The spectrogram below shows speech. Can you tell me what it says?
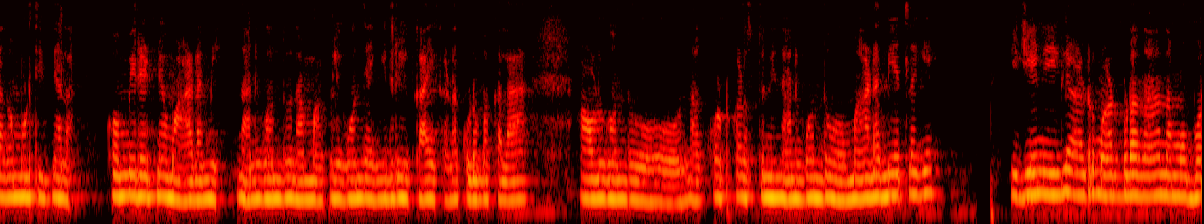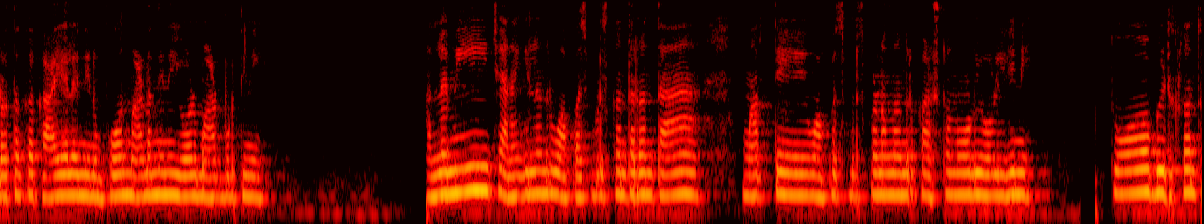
ತಗೊಂಡ್ಬಿಡ್ತಿದ್ದೆಲ್ಲ ಕಮ್ಮಿ ರೇಟ್ನ ಮಾಡಮ್ಮಿ ನನಗೊಂದು ನಮ್ಮ ಮಕ್ಳಿಗೊಂದು ಹೆಂಗಿದ್ರಿ ಕಾಯಿ ಕಣ ಕೊಡ್ಬೇಕಲ್ಲ. ಅವಳಿಗೊಂದು ನಾ ಕೊಟ್ಟು ಕಳಿಸ್ತೀನಿ. ಅತ್ಲಾಗೆ ಈಗೇನು ಈಗಲೇ ಆರ್ಡ್ರ್ ಮಾಡ್ಬಿಡೋಣ? ನಮ್ಮ ಬರೋ ತನಕ ಕಾಯಲ್ಲ ನೀನು ಫೋನ್ ಮಾಡಮ್ಮಿ ಏಳು ಮಾಡ್ಬಿಡ್ತೀನಿ. ಅಲ್ಲ ನೀ, ಚೆನ್ನಾಗಿಲ್ಲ ಅಂದ್ರೆ ವಾಪಸ್ ಬಿಡಿಸ್ಕೊಂತಾರಂತ? ಮತ್ತೆ ವಾಪಸ್ ಬಿಡಿಸ್ಕೊಳಲ್ಲ ಅಂದ್ರೆ ಕಷ್ಟ ನೋಡಿ ಹೇಳಿದೀನಿ. ತೋ, ಬಿಡ್ಸ್ಕೊಂತ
